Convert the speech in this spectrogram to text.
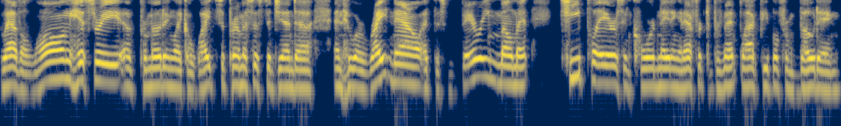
who have a long history of promoting like a white supremacist agenda and who are right now at this very moment key players in coordinating an effort to prevent black people from voting.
